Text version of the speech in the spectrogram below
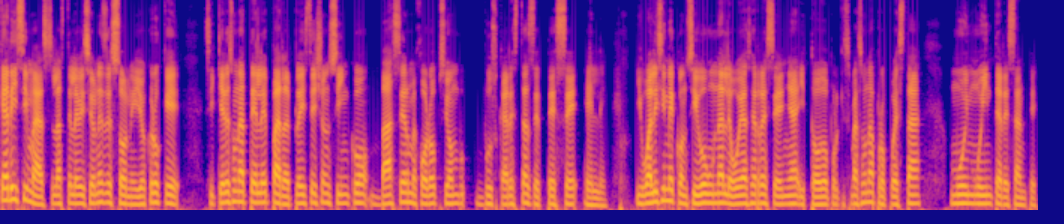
Carísimas las televisiones de Sony. Yo creo que si quieres una tele para el PlayStation 5, va a ser mejor opción buscar estas de TCL. Igual y si me consigo una, le voy a hacer reseña y todo, porque se me hace una propuesta muy, muy interesante.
